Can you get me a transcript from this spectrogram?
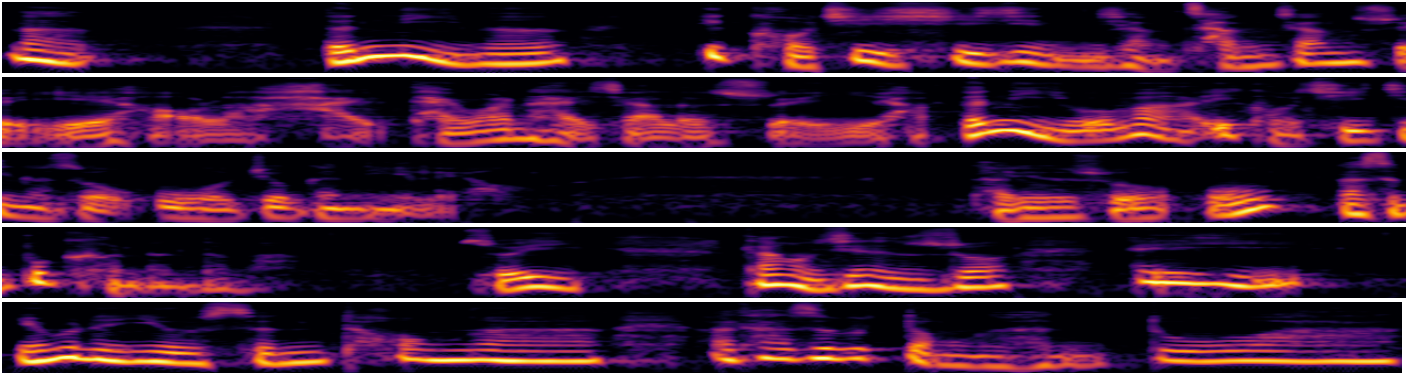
那？”等你呢，一口气吸进，你想长江水也好了，海台湾海峡的水也好，等你有办法一口气进的时候，我就跟你聊。他就说：“哦，那是不可能的嘛。”所以，当有些人说：“哎，有没有人有神通啊？啊，他是不是懂很多啊？”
